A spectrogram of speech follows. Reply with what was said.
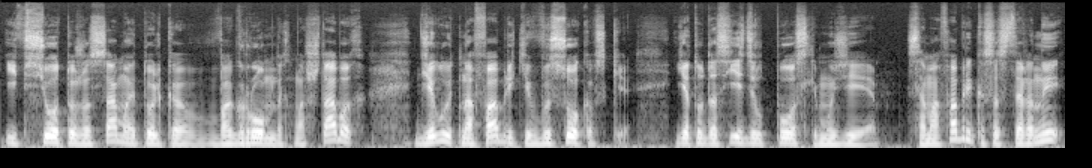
И все то же самое, только в огромных масштабах, делают на фабрике в Высоковске. Я туда съездил после музея. Сама фабрика со стороны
